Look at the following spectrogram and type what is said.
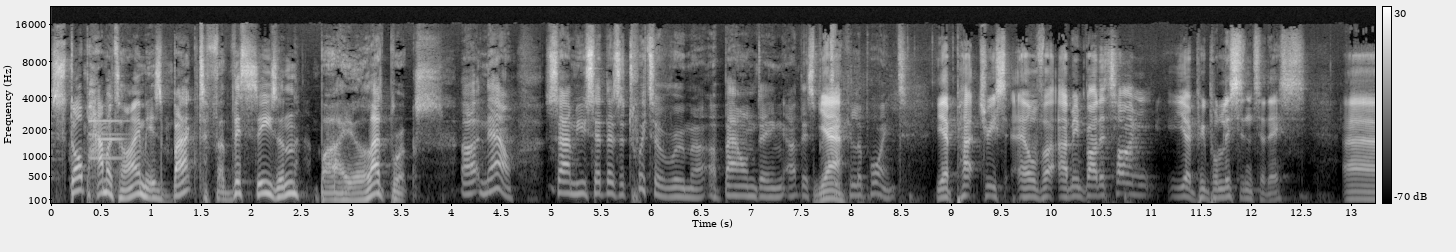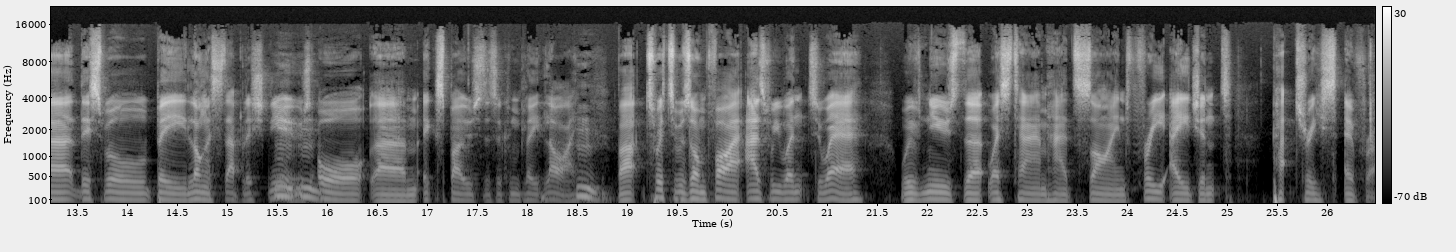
Stop Hammer Time is backed for this season by Ladbrokes. Uh, now, Sam, you said there's a Twitter rumor abounding at this Yeah. particular point. Yeah, Patrice Evra. I mean, by the time yeah people listen to this, uh, this will be long established news or um, exposed as a complete lie. But Twitter was on fire as we went to air with news that West Ham had signed free agent Patrice Evra.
